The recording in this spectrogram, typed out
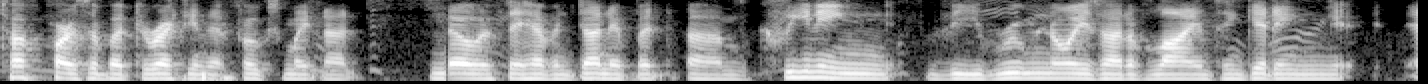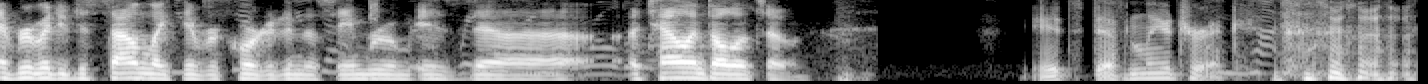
tough parts about directing that folks might not know if they haven't done it. But um, cleaning the room noise out of lines and getting everybody to sound like they recorded in the same room is uh, a talent all its own. It's definitely a trick. I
